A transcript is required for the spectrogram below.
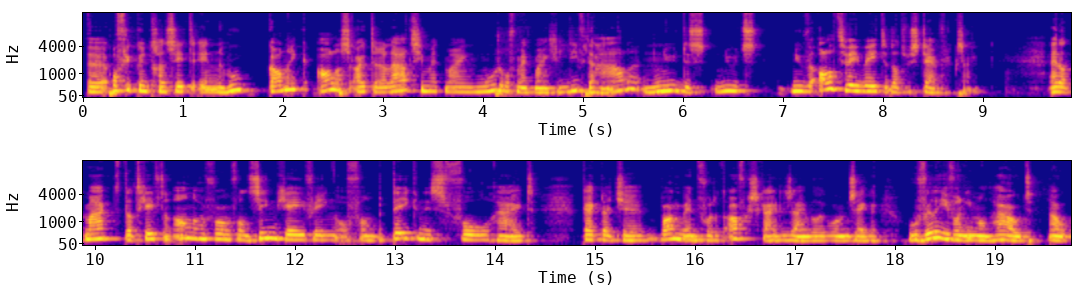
Uh, of je kunt gaan zitten in hoe kan ik alles uit de relatie met mijn moeder of met mijn geliefde halen. Nu, dus, nu, nu we alle twee weten dat we sterfelijk zijn. En dat, maakt, dat geeft een andere vorm van zingeving of van betekenisvolheid. Kijk, dat je bang bent voor het afgescheiden zijn, wil gewoon zeggen. Hoeveel je van iemand houdt, nou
